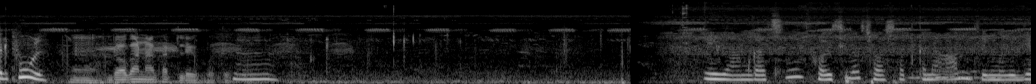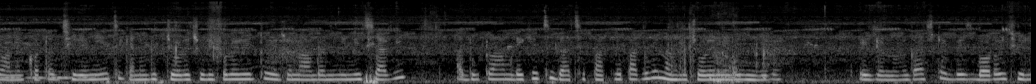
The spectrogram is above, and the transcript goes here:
এর ফুল? হ্যাঁ ডগা না কাটলে হতো। এই আম গাছে হয়েছিল ছ সাতখানা আম যের মধ্যে অনেক কটা ছিঁড়ে নিয়েছি কেন কি চোরে চুরি করে নিত এই জন্য আমরা নিয়ে নিয়েছি আগে। আর দুটো আম রেখেছি গাছে পাকলে পাকবে না হলে চোরে নেবে নেবে এই জন্য গাছটা বেশ বড়ই ছিল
